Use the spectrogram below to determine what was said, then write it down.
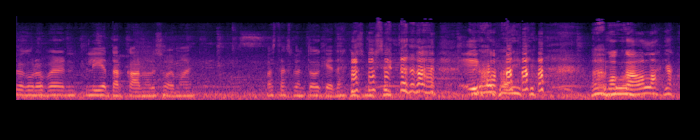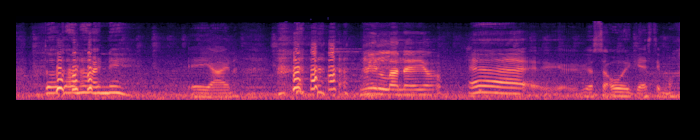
Hyvä, kun rupean nyt liian tarkkaan analysoimaan. Vastaanko mä nyt oikein tähän kysymykseen? Ei paniikki. Moka olla. Ja. Tota noin, niin. Ei aina. Millainen ei oo? jos sä oikeesti moka.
